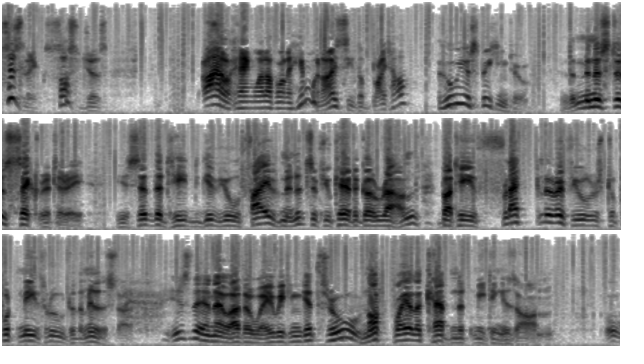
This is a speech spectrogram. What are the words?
Sizzling sausages. I'll hang one up on him when I see the blighter. Who are you speaking to? The minister's secretary. He said that he'd give you five minutes if you care to go round, but he flatly refused to put me through to the minister. Is there no other way we can get through? Not while a cabinet meeting is on. Oh,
